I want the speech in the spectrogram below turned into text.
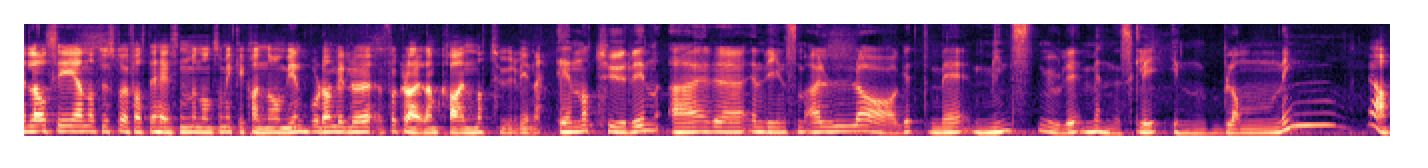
la oss si igjen at du står fast i heisen med noen som ikke kan noe om vin. Hvordan vil du forklare dem hva en naturvin er? En naturvin er eh, en vin som er laget med minst mulig menneskelig innblanding. Ja,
